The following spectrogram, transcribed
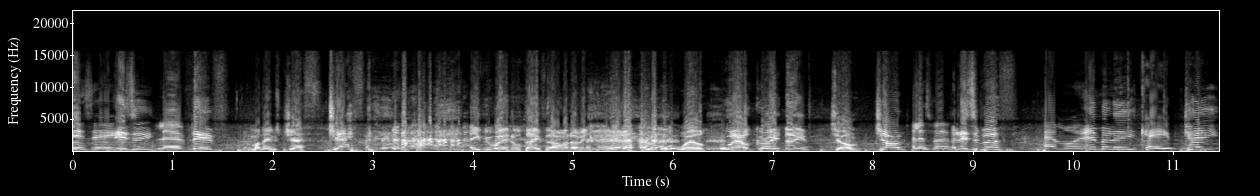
Izzy, Izzy. Liv. Liv. My name's Jeff. Jeff. You've been waiting all day for that one, haven't you? Yeah. Will. well, great name. John. John. Elizabeth. Elizabeth. Emily, Emily. Kate, Kate.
